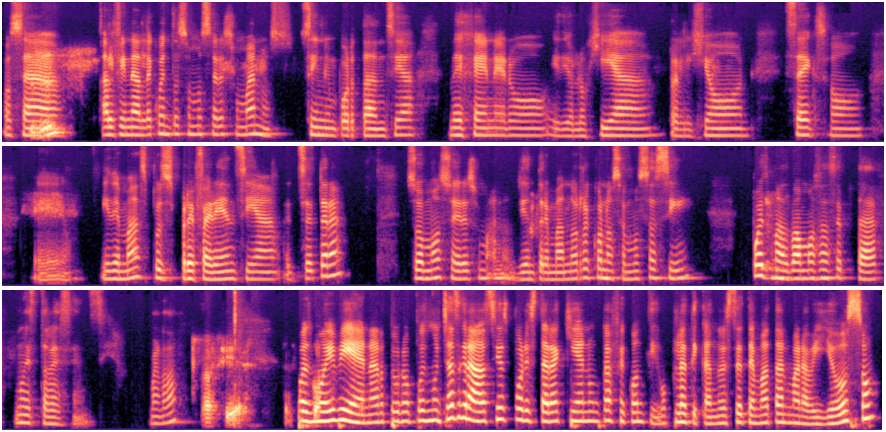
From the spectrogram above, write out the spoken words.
O sea, al final de cuentas somos seres humanos, sin importancia de género, ideología, religión, sexo, eh, y demás, pues preferencia, etcétera, somos seres humanos y entre más nos reconocemos así, pues más vamos a aceptar nuestra esencia, ¿verdad? Así es. Pues muy bien, Arturo. Pues muchas gracias por estar aquí en un café contigo platicando este tema tan maravilloso.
